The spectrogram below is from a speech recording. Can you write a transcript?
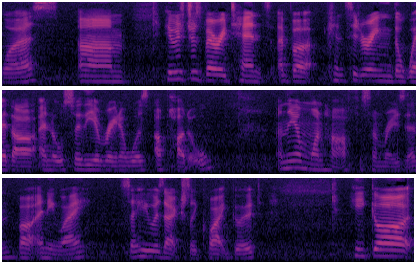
worse. Um, he was just very tense, but considering the weather and also the arena was a puddle, only on one half for some reason, but anyway, so he was actually quite good. He got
